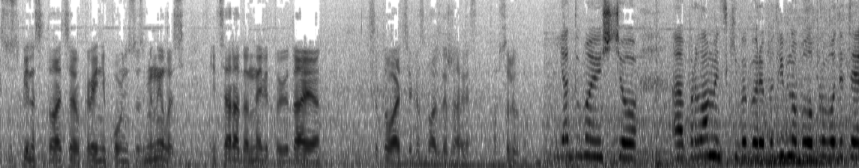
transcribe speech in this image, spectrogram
і суспільна ситуація в країні повністю змінилась, і ця рада не відповідає ситуації, яка склалась в державі. Абсолютно. Я думаю, що е, парламентські вибори потрібно було проводити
